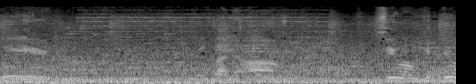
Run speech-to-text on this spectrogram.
We're here. About to um, see what we can do.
